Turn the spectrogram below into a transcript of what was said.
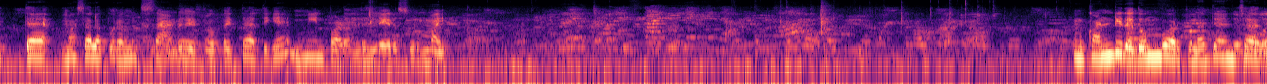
ಇತ್ತೆ ಮಸಾಲ ಪೂರ ಮಿಕ್ಸ್ ಆಂಡ್ ಎತ್ಬೇಕೈತೆ ಅತಿಗೆ ಮೀನು ಪಾಡೊಂದಿಲ್ಲೇರು ಸುರ್ಮೈ ಖಂಡಿತ ದೊಂಬು ಬರ್ಪುನತ್ತೆ ಅಂಚಾದ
